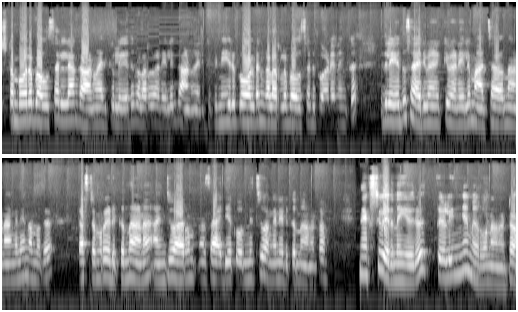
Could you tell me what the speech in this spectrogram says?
ഇഷ്ടംപോലെ ബ്ലൗസ് എല്ലാം കാണുമായിരിക്കുമല്ലോ. ഏത് കളർ വേണേലും കാണുമായിരിക്കും. പിന്നെ ഈ ഒരു ഗോൾഡൻ കളറിൽ ബ്ലൗസ് എടുക്കുവാണെങ്കിൽ നിങ്ങൾക്ക് ഇതിൽ ഏത് സാരി വേണമെങ്കിൽ മാച്ച് ആവുന്നതാണ്. അങ്ങനെ നമുക്ക് കസ്റ്റമർ എടുക്കുന്നതാണ്. അഞ്ചും ആറും സാരിയൊക്കെ ഒന്നിച്ചും അങ്ങനെ എടുക്കുന്നതാണ് കേട്ടോ നെക്സ്റ്റ് വരുന്ന ഈ ഒരു തെളിഞ്ഞ മെറൂൺ ആണ് കേട്ടോ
